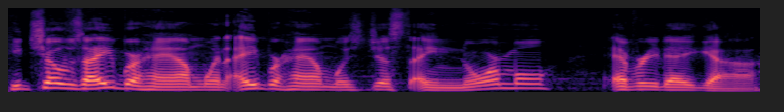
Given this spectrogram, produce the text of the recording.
He chose Abraham when Abraham was just a normal, everyday guy.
